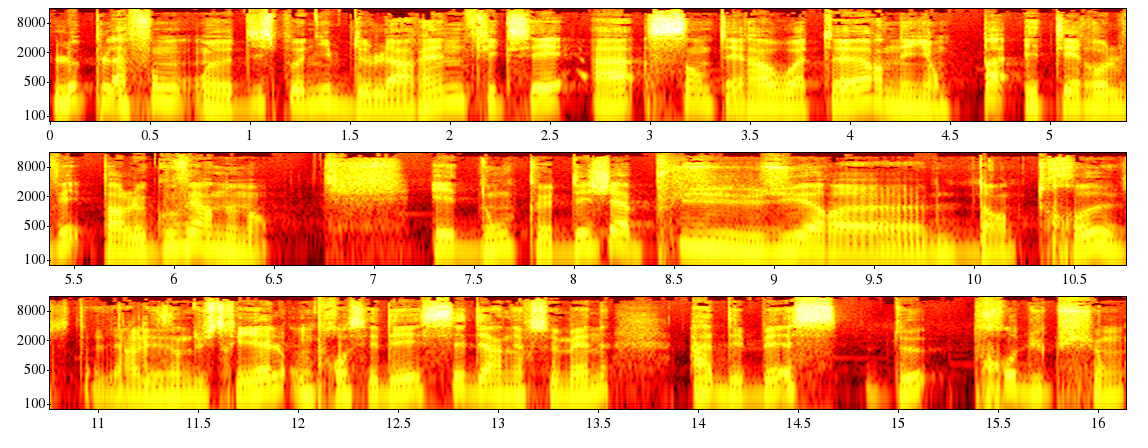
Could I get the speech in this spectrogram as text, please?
Le plafond euh, disponible de l'AREN fixé à 100 TWh n'ayant pas été relevé par le gouvernement. Et donc euh, déjà plusieurs euh, d'entre eux, c'est-à-dire les industriels, ont procédé ces dernières semaines à des baisses de production.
